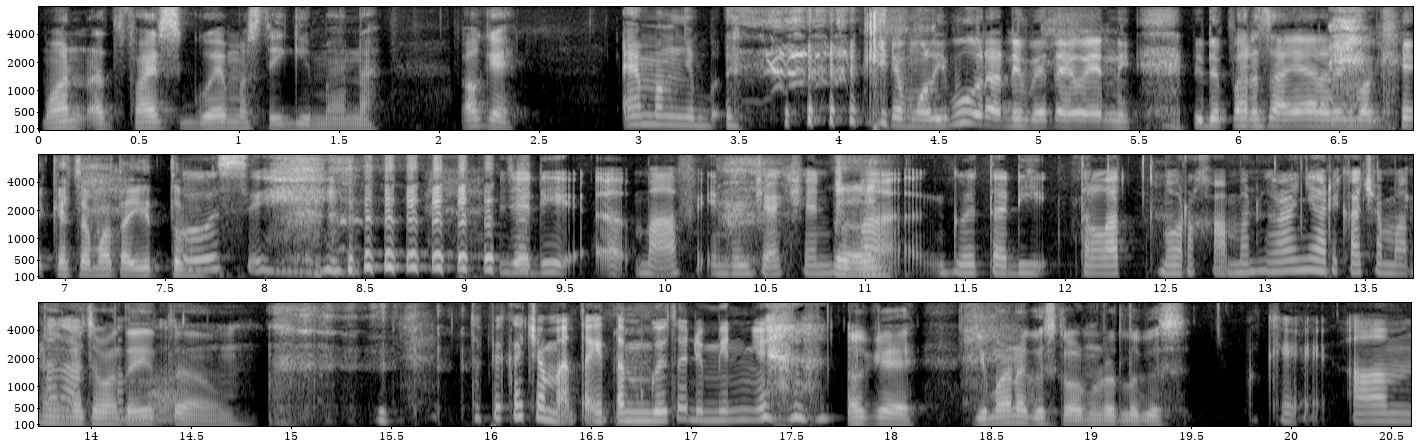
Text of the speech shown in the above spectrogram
Mohon advice gue mesti gimana? Oke, emang nyeb kayak mau liburan nih BTW nih di depan saya ada yang pakai kacamata hitam. Oh sih. Jadi eh, maaf interjection, cuma gue tadi telat mau rekaman karena nyari kacamata nggak kacamata ketemu. hitam. Tapi kacamata hitam gue tuh ada minnya. Oke, gimana Gus kalau menurut lu Gus? Oke, um,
